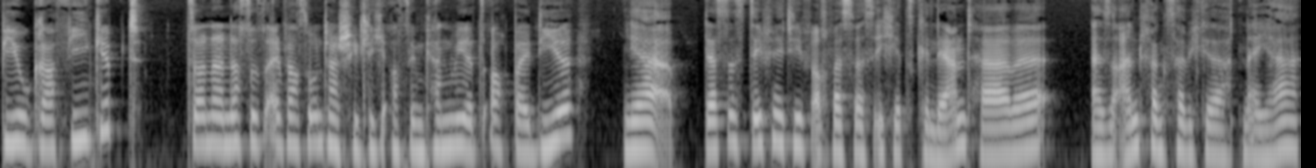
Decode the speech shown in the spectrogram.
Biografie gibt, sondern dass es einfach so unterschiedlich aussehen kann, wie jetzt auch bei dir. Ja, das ist definitiv auch was, was ich jetzt gelernt habe. Also anfangs habe ich gedacht, na ja,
